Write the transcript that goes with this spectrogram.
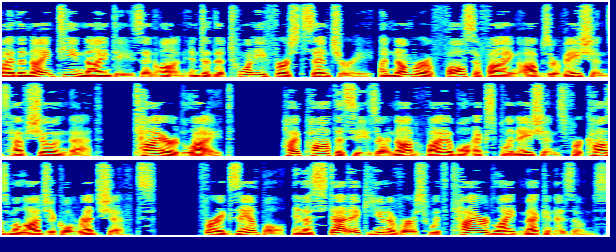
By the 1990s and on into the 21st century, a number of falsifying observations have shown that tired light hypotheses are not viable explanations for cosmological redshifts. For example, in a static universe with tired light mechanisms,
